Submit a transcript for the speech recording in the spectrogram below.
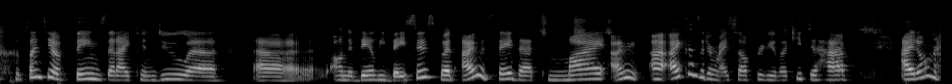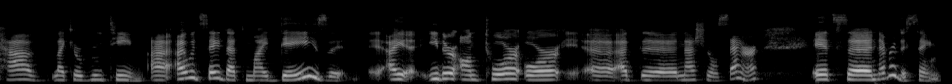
plenty of things that i can do uh, uh, on a daily basis. But I would say that my I'm I consider myself pretty lucky to have I don't have like a routine. I, I would say that my days, I either on tour or uh, at the National Center, it's uh, never the same.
